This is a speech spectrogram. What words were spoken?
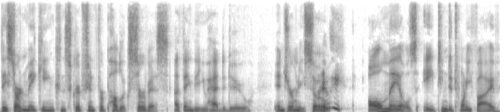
They started making conscription for public service a thing that you had to do in Germany. So, Really? All males 18 to 25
